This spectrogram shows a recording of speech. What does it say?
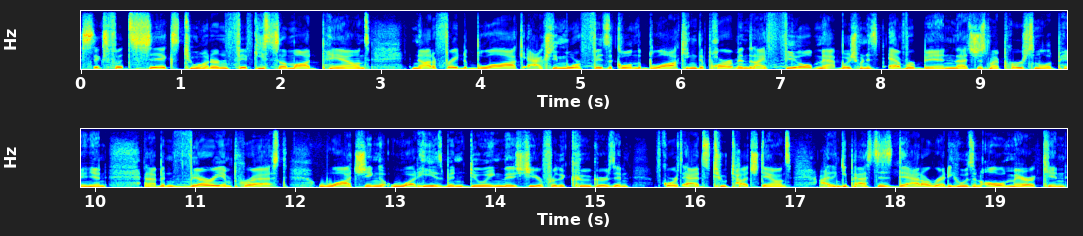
Six foot six, 250 some odd pounds, not afraid to block, actually more physical in the blocking department than I feel Matt Bushman has ever been. That's just my personal opinion. And I've been very impressed watching what he has been doing this year for the Cougars. And of course, adds two touchdowns. I think he passed his dad already, who was an All American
